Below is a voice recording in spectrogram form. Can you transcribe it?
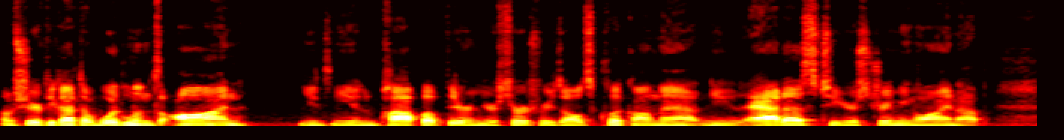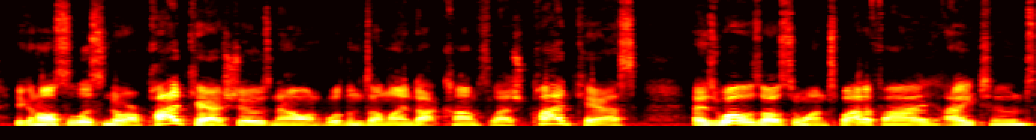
I'm sure if you got the Woodlands on, you, you can pop up there in your search results, click on that, and you add us to your streaming lineup. You can also listen to our podcast shows now on woodlandsonline.com slash podcasts, as well as also on Spotify, iTunes,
